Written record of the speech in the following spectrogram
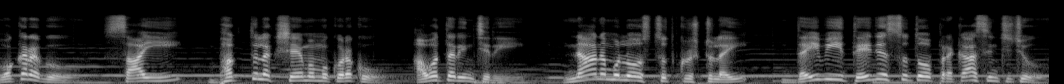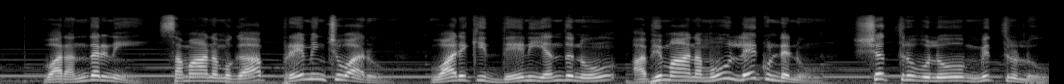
ఒకరగు సాయి భక్తుల క్షేమము కొరకు అవతరించిరి. జ్ఞానములో స్తుత్కృష్టులై దైవీ తేజస్సుతో ప్రకాశించుచు వారందరినీ సమానముగా ప్రేమించువారు. వారికి దేని ఎందును అభిమానము లేకుండెను. శత్రువులు మిత్రులు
